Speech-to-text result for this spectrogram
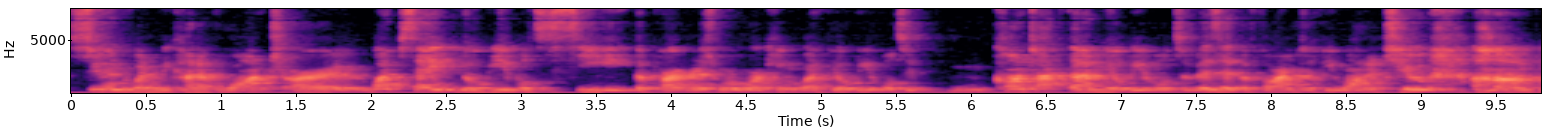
soon, when we kind of launch our website, you'll be able to see the partners we're working with. You'll be able to contact them. You'll be able to visit the farms if you wanted to. Um,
